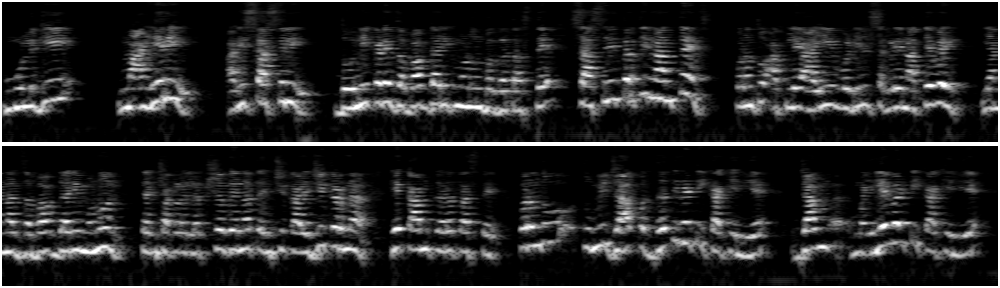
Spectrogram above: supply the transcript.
मुलगी माहेरी आणि सासरी दोन्हीकडे जबाबदारी म्हणून बघत असते. सासरी तर ती नांदतेच परंतु आपले आई वडील सगळे नातेवाईक यांना जबाबदारी म्हणून त्यांच्याकडे लक्ष देणं त्यांची काळजी करणं हे काम करत असते. परंतु तुम्ही ज्या पद्धतीने टीका केली आहे ज्या महिलेवर टीका केली आहे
